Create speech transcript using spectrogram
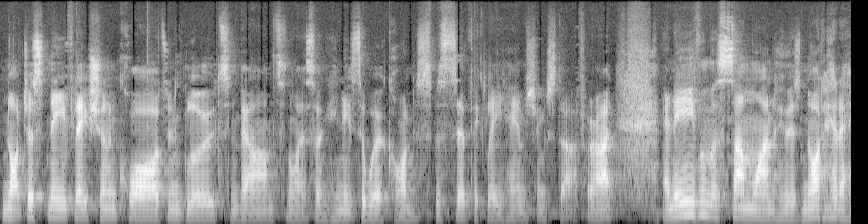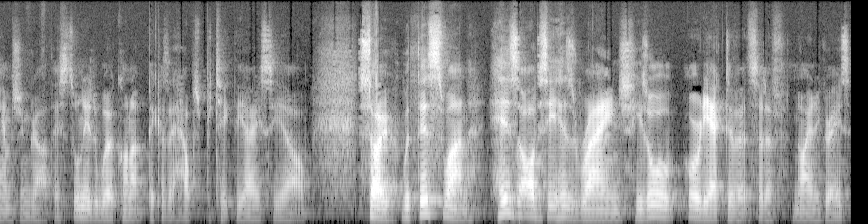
Not just knee flexion and quads and glutes and balance and all that sort of thing. He needs to work on specifically hamstring stuff, all right? And even with someone who has not had a hamstring graft, they still need to work on it because it helps protect the ACL. So with this one, his obviously his range, he's all, already active at sort of 90 degrees.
